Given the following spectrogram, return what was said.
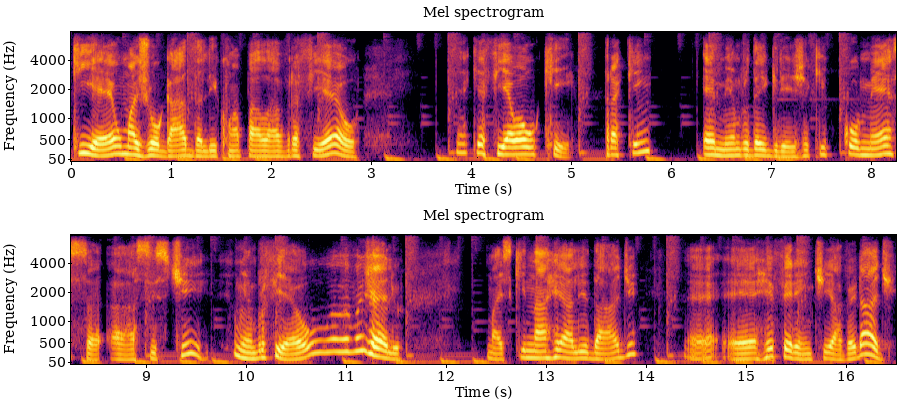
que é uma jogada ali com a palavra fiel, né, que é fiel ao quê? Para quem é membro da igreja que começa a assistir, o membro fiel ao evangelho, mas que na realidade é, é referente à verdade.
